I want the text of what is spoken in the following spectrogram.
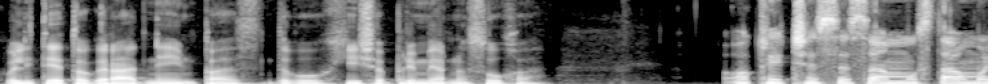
kvaliteto gradnje in pa da bo hiša primerno suha. Okay, če se samo ustavimo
